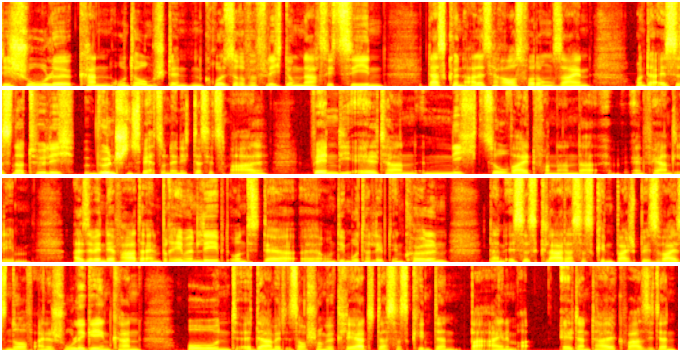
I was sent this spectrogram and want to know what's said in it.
die Schule kann unter Umständen größere Verpflichtungen nach sich ziehen. Das können alles Herausforderungen sein. Und da ist es natürlich wünschenswert, so nenne ich das jetzt mal, wenn die Eltern nicht so weit voneinander äh, entfernt leben. Also wenn der Vater in Bremen lebt und, der, äh, und die Mutter lebt in Köln, dann ist es klar, dass das Kind beispielsweise nur auf eine Schule gehen kann und äh, damit ist auch schon geklärt, dass das Kind dann bei einem Elternteil quasi dann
